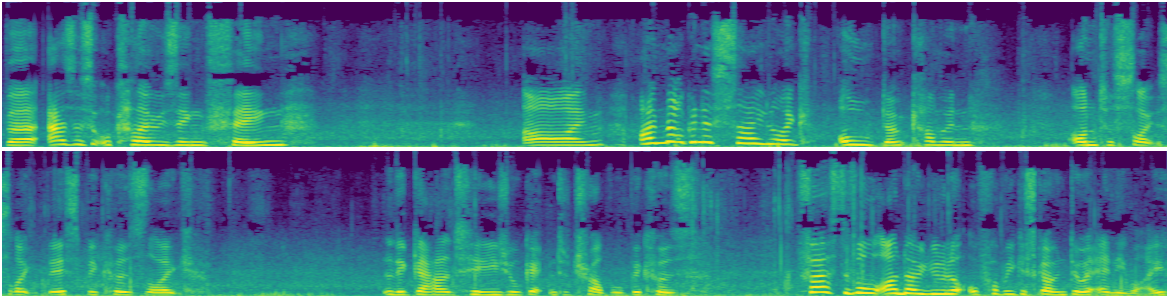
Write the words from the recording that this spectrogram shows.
But as a sort of closing thing I'm I'm not gonna say like oh don't come and onto sites like this because like legalities you'll get into trouble because first of all I know you lot will probably just go and do it anyway.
